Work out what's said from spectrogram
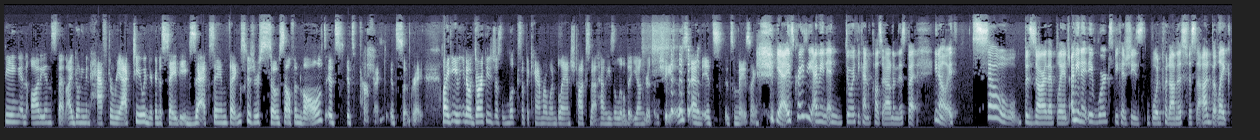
being an audience that I don't even have to react to, and you're going to say the exact same things because you're so self-involved. It's it's perfect. It's so great. Like, you know, Dorothy just looks at the camera when Blanche talks about how he's a little bit younger than she is, and it's it's amazing. Yeah, it's crazy. I mean, and Dorothy kind of calls her out on this, but you know, it's so bizarre that Blanche. I mean, it, it works because she's would put on this facade, but like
